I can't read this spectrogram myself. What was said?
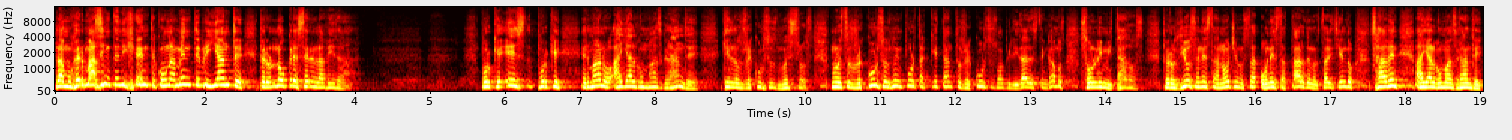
la mujer más inteligente, con una mente brillante, pero no crecer en la vida. Porque es, porque hermano, hay algo más grande que los recursos nuestros. Nuestros recursos, no importa qué tantos recursos o habilidades tengamos, son limitados. Pero Dios en esta noche o en esta tarde nos está diciendo, saben, hay algo más grande.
